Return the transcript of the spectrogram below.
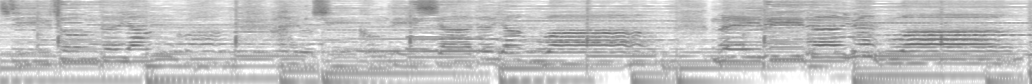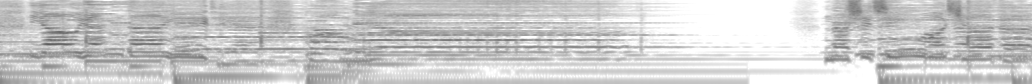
记忆中的阳光，还有星空底下的仰望，是紧握着的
